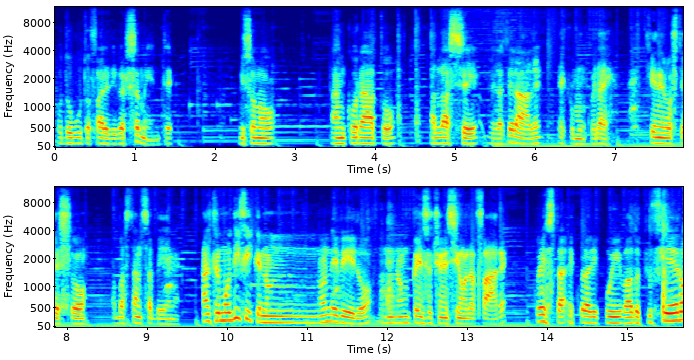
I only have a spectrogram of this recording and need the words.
ho dovuto fare diversamente. Mi sono ancorato all'asse laterale e comunque dai, tiene lo stesso abbastanza bene. Altre modifiche non, non ne vedo, non penso ce ne siano da fare. Questa è quella di cui vado più fiero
